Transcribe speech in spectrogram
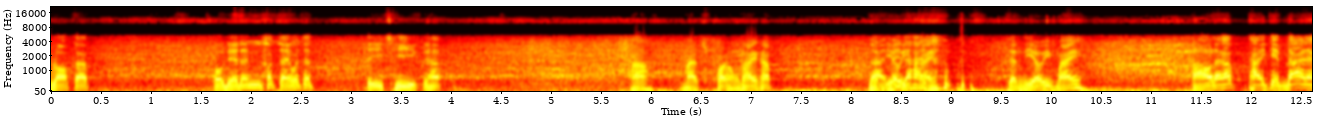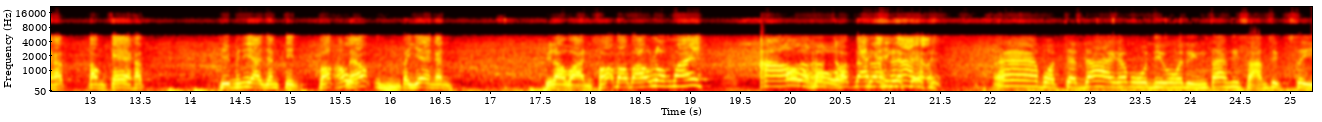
บล็อกครับบอลเดสนั้นเข้าใจว่าจะตีฉีกนะครับเอาแมตช์พอยต์ของไทยครับ ได้จะเหนียวไม่อีกได้ไหมครับจะเหนียวอีกไหม เอาแล้วครับ ไทยเก็บได้แล้วครับ ต้องแก้ครับ ทีมพิทยายังติดบล็อกเอ้าแล้วอื้อหือไปแย่งกันพิราวานเคาะเบาๆลงไหมเอาโอ้โหครับได้ง่ายๆครับอ่าบทจะได้ครับโอ้ดิวมาถึงแต้มที่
